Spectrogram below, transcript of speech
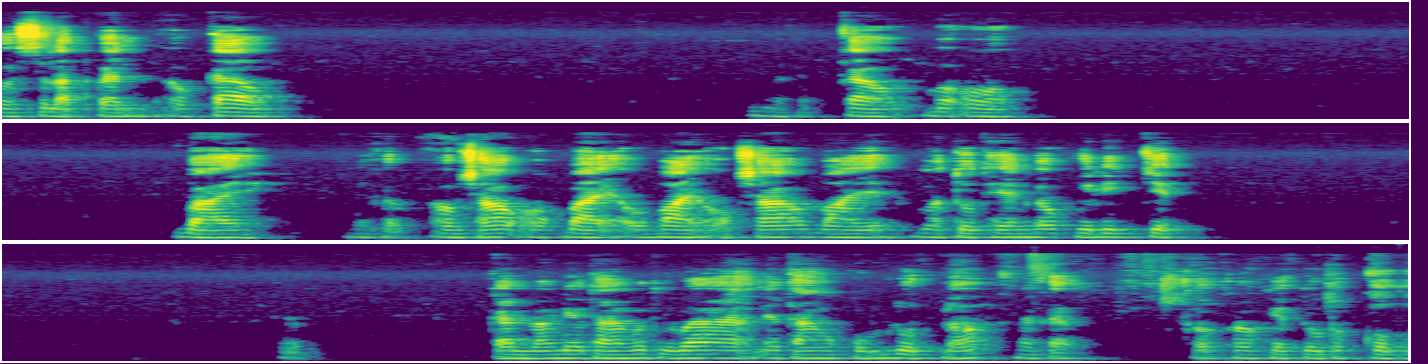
ก็สลับกันเอาเก้านะครับเก้ามาออกบ่ายนะครับเอาเช้าออกบ่ายเอาบ่ายออกเช้าบ่ายมาตัวแทนก็คือเลขเจ็ดการวางแนวทางก็ถือว่าแนวทางของผมหลุดเนาะนะครับ ก็เข้าแก่ตัวประกบ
